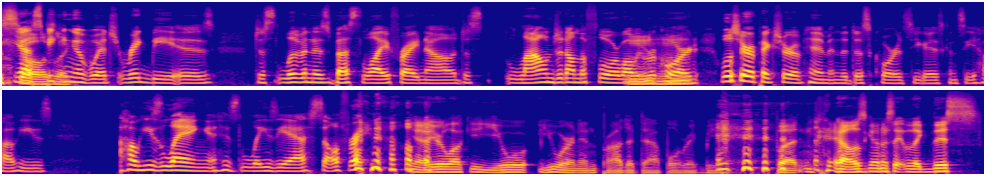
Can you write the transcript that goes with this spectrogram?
so yeah. Speaking like, of which, Rigby is just living his best life right now, just lounging on the floor while mm-hmm. we record. We'll share a picture of him in the Discord so you guys can see how he's how he's laying his lazy ass self right now. yeah, you're lucky you you weren't in Project Apple, Rigby. but yeah, I was gonna say like this.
